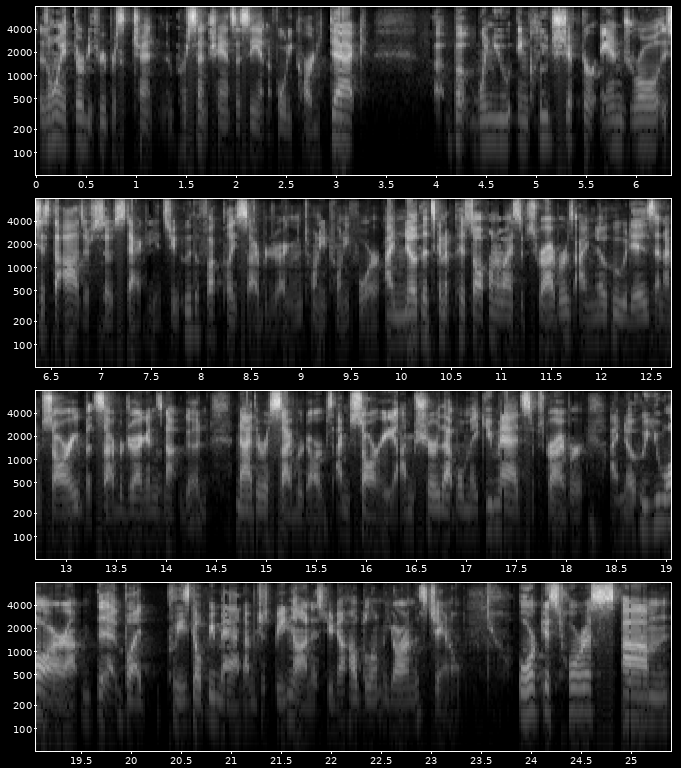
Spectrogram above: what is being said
There's only a 33% chance to see it in a 40 card deck. Uh, but when you include Shifter and Droll, it's just the odds are so stacked against you. Who the fuck plays Cyber Dragon in 2024? I know that's going to piss off one of my subscribers. I know who it is, and I'm sorry, but Cyber Dragon's not good. Neither is Cyber Darks. I'm sorry. I'm sure that will make you mad, subscriber. I know who you are, um, but please don't be mad. I'm just being honest. You know how blunt we are on this channel. Orcust Horus, um,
